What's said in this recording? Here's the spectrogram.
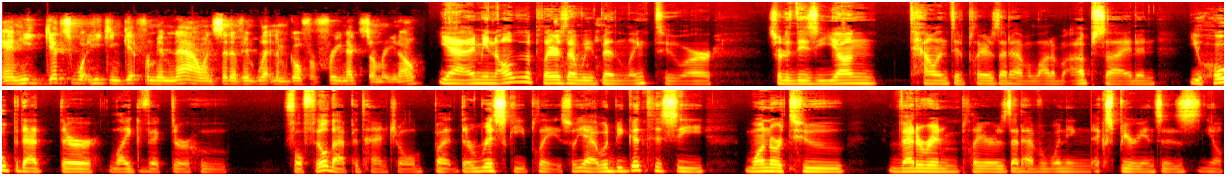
and he gets what he can get from him now instead of him letting him go for free next summer, you know? Yeah, I mean, all of the players that we've been linked to are sort of these young, talented players that have a lot of upside, and you hope that they're like Victor, who fulfill that potential, but they're risky plays. So, yeah, it would be good to see one or two veteran players that have winning experiences, you know,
